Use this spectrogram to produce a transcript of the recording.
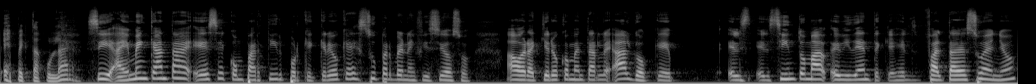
espectacular. Sí, a mí me encanta ese compartir porque creo que es súper beneficioso. Ahora, quiero comentarle algo, que el, síntoma evidente, que es el falta de sueño,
